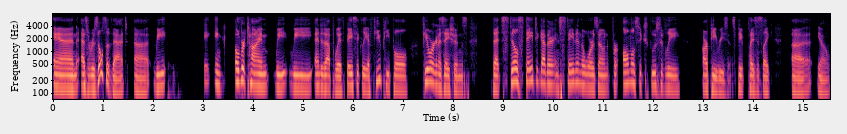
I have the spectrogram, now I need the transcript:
And as a result of that, uh, we in, over time we we ended up with basically a few people, few organizations that still stayed together and stayed in the war zone for almost exclusively RP reasons. Pe- places like uh, you know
